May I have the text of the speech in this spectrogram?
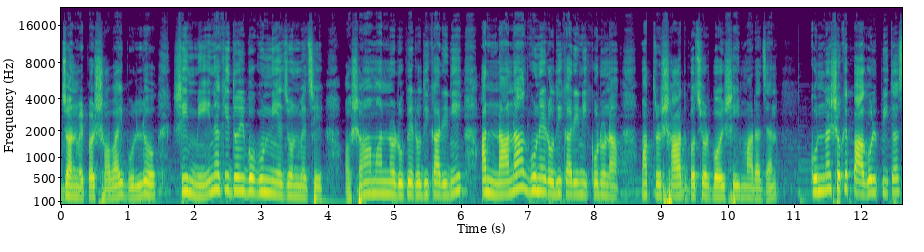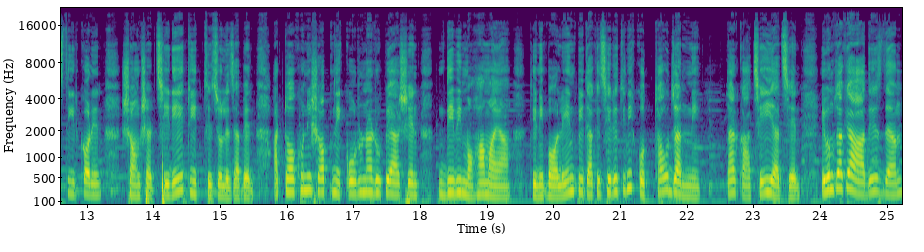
জন্মের পর সবাই বলল সেই মেয়ে নাকি দৈবগুণ নিয়ে জন্মেছে? অসামান্য রূপের অধিকারিণী আর নানা গুণের অধিকারিণী করুণা মাত্র সাত বছর বয়সেই মারা যান। কন্যা শোকে পাগল পিতা স্থির করেন, সংসার ছেড়ে তীর্থে চলে যাবেন। আর তখনই স্বপ্নে করুণা রূপে আসেন দেবী মহামায়া। তিনি বলেন, পিতাকে ছেড়ে তিনি কোথাও যাননি। তার কাছেই আছেন এবং তাকে আদেশ দেন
